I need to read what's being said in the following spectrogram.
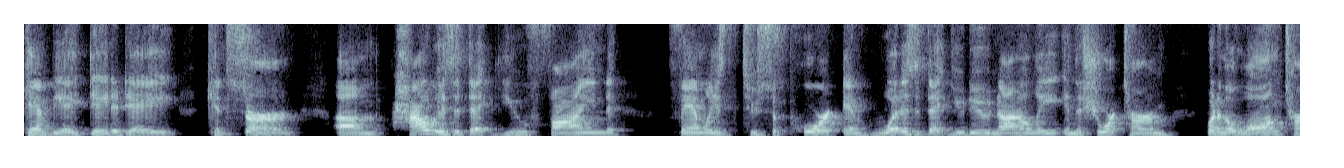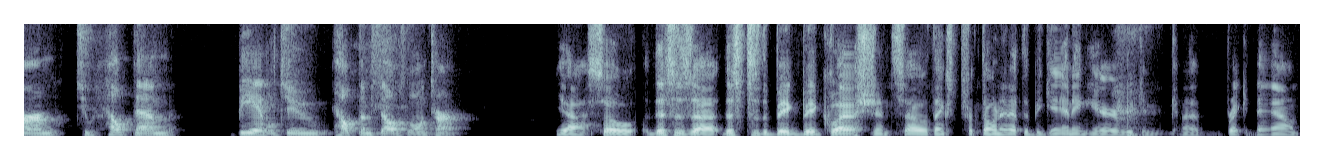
can be a day-to-day concern. Um, how is it that you find families to support, and what is it that you do not only in the short term but in the long term to help them be able to help themselves long term? Yeah, so this is uh this is the big big question. So thanks for throwing it at the beginning here. We can kind of break it down.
